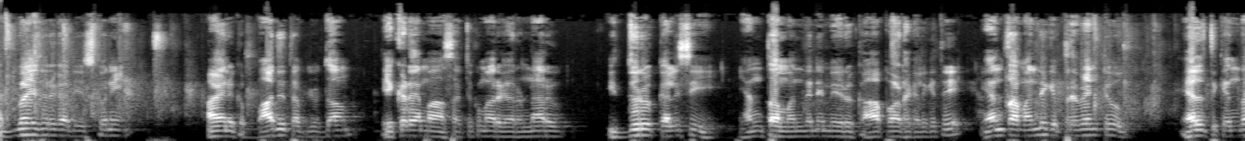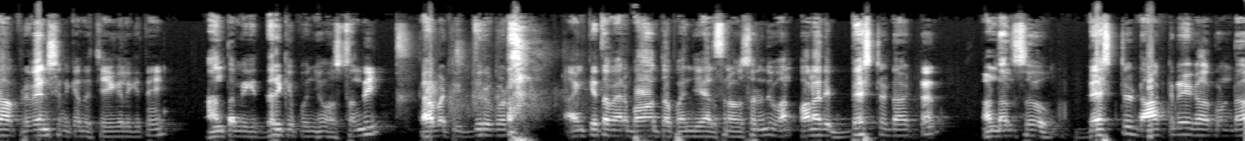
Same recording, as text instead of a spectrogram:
అడ్వైజర్గా తీసుకొని ఆయనకు బాధ్యత చెబుతాం. ఇక్కడే మా సత్యకుమార్ గారు ఉన్నారు. ఇద్దరు కలిసి ఎంతమందిని మీరు కాపాడగలిగితే ఎంతమందికి ప్రివెంటివ్ హెల్త్ కింద ప్రివెన్షన్ కింద చేయగలిగితే అంత మీ ఇద్దరికి పుణ్యం వస్తుంది. కాబట్టి ఇద్దరు కూడా అంకితమైన భావంతో పనిచేయాల్సిన అవసరం ఉంది. One one of the best doctor and also best డాక్టరే కాకుండా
